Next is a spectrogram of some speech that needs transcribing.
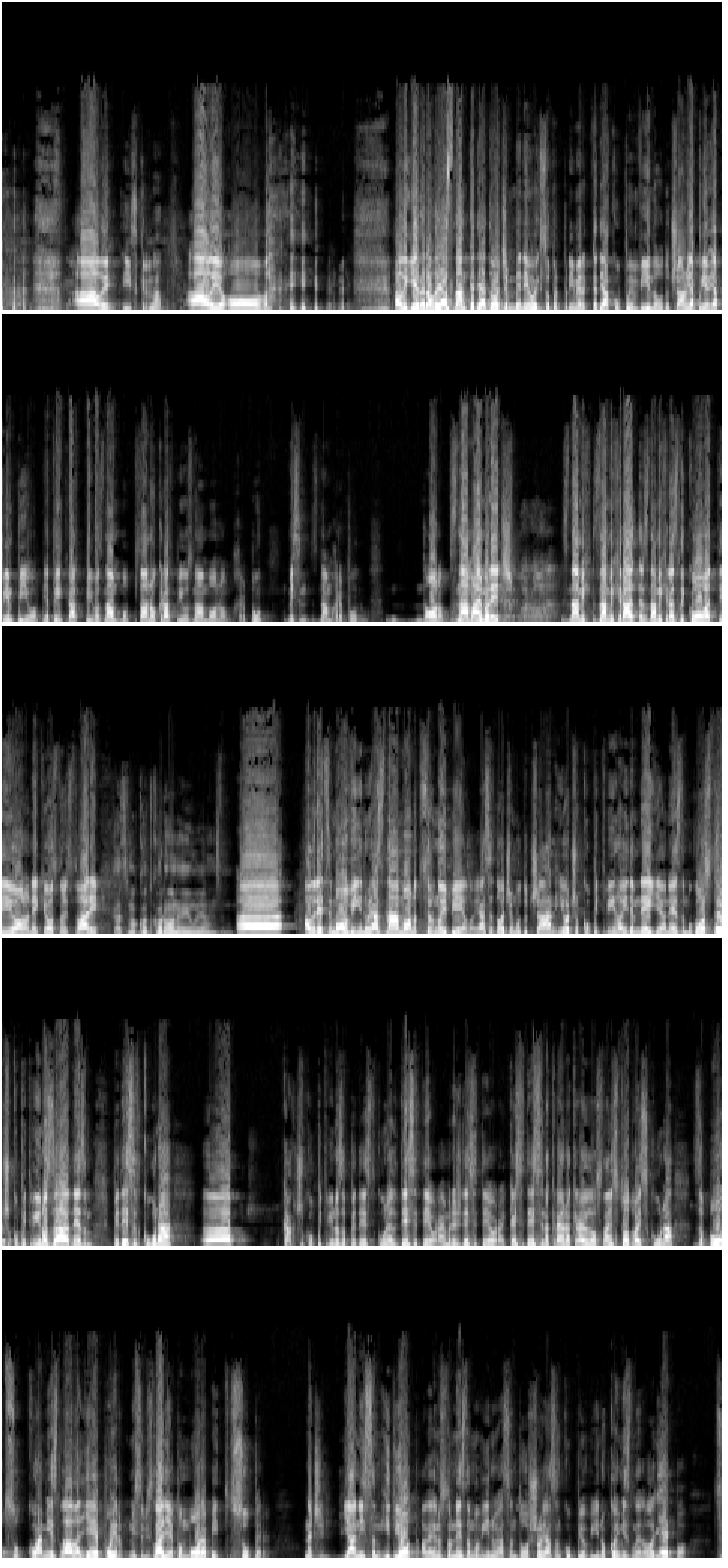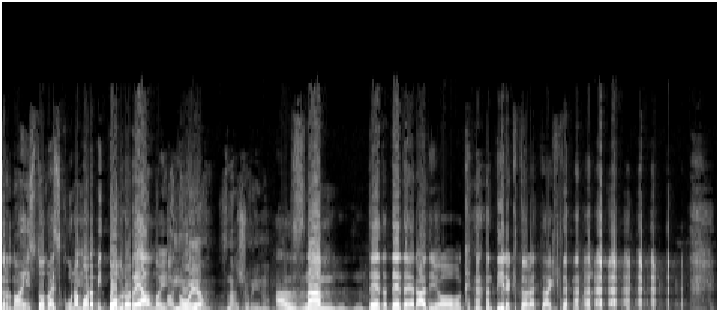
ali, iskreno, ali, ovaj, Ali generalno ja znam kad ja dođem, meni je uvijek super primjer kad ja kupujem vino u dućanu. Ja pijem, ja pijem pivo. Ja pijem kraft pivo, znam, stvarno o kraft pivu znam ono hrpu. Mislim, znam hrpu. Ono, znam, ajmo reći, znam ih, znam ih, ra- znam ih razlikovati, ono, neke osnovne stvari. Kad smo kod korone, Ilija? A, ali recimo o vinu ja znam ono crno i bijelo. Ja se dođem u dućan i hoću kupiti vino, idem negdje, ne znam, u goste, hoću kupiti vino za, ne znam, 50 kuna, a, kako ću kupiti vino za 50 kuna ili 10 eura, ajmo reći 10 eura. I kaj se desi na kraju, na kraju da ostanem 120 kuna za bocu koja mi je izgledala lijepo, jer mislim, izgleda lijepo, mora biti super. Znači, ja nisam idiot, ali jednostavno ne znam o vinu. Ja sam došao, ja sam kupio vino koje mi izgledalo lijepo. Crno je i 120 kuna mora biti dobro, realno. A Noja, znaš o vinu. a znam, deda, deda je radio ovog direktora, tak da.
